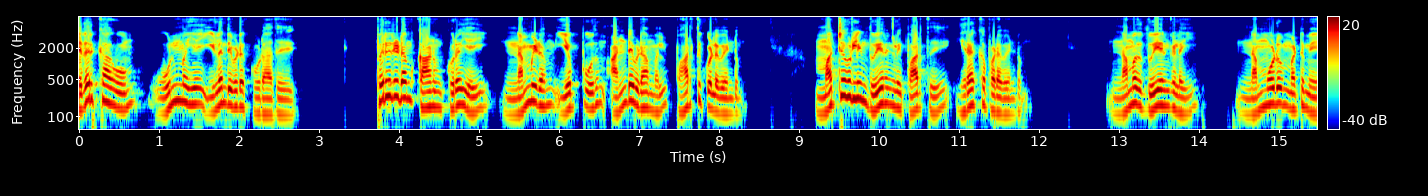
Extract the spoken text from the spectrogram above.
எதற்காகவும் உண்மையை இழந்துவிடக்கூடாது பிறரிடம் காணும் குறையை நம்மிடம் எப்போதும் அண்டவிடாமல் பார்த்து கொள்ள வேண்டும். மற்றவர்களின் துயரங்களை பார்த்து இறக்கப்பட வேண்டும். நமது துயரங்களை நம்மோடு மட்டுமே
